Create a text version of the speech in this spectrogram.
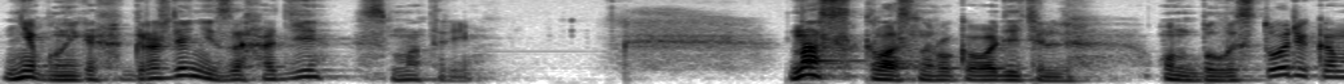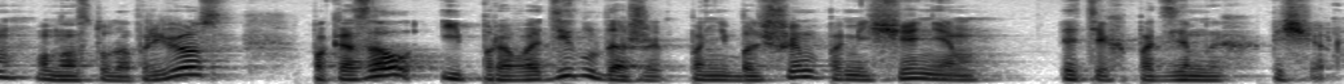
не было никаких ограждений, заходи, смотри. Нас классный руководитель, он был историком, он нас туда привез, показал и проводил даже по небольшим помещениям этих подземных пещер.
